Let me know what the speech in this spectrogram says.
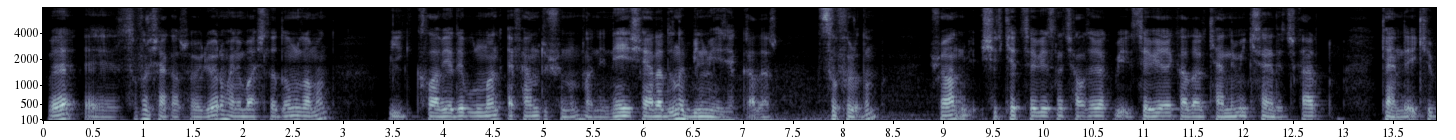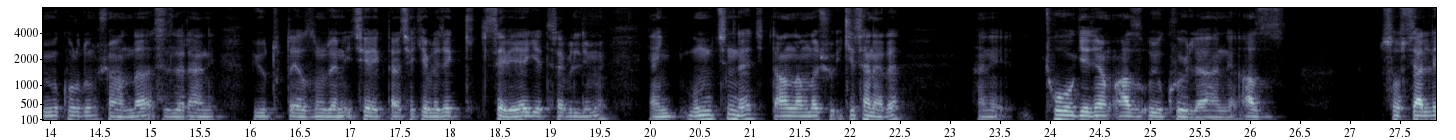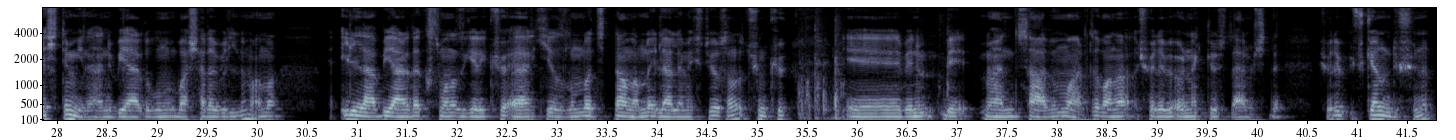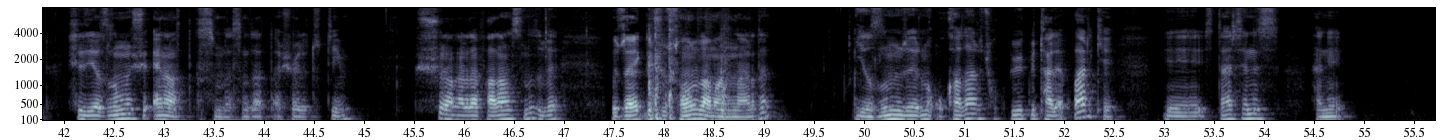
Ve e, sıfır şaka söylüyorum hani başladığım zaman bir klavyede bulunan Fn tuşunun hani ne işe yaradığını bilmeyecek kadar sıfırdım. Şu an şirket seviyesinde çalışacak bir seviyeye kadar kendimi iki senede çıkarttım. Kendi ekibimi kurdum. Şu anda sizlere hani YouTube'da yazılım üzerine içerikler çekebilecek seviyeye getirebildiğimi yani bunun için de ciddi anlamda şu iki senede hani çoğu gecem az uykuyla hani az sosyalleştim yine hani bir yerde bunu başarabildim ama illa bir yerde kısmanız gerekiyor eğer ki yazılımda ciddi anlamda ilerlemek istiyorsanız. Çünkü eee, benim bir mühendis abim vardı bana şöyle bir örnek göstermişti. Şöyle bir üçgen düşünün. Siz yazılımın şu en alt kısımdasınız hatta şöyle tutayım. Şuralarda falansınız ve özellikle şu son zamanlarda yazılım üzerine o kadar çok büyük bir talep var ki eee, isterseniz hani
